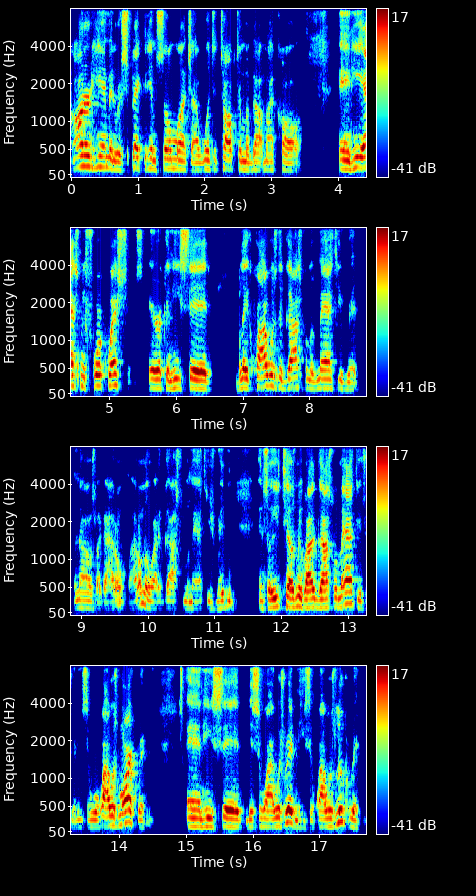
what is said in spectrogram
honored him and respected him so much. I went to talk to him about my call. And he asked me four questions, Eric, and he said, Blake, why was the Gospel of Matthew written? And I was like, I don't, I don't know why the Gospel of Matthew is written. And so he tells me why the Gospel of Matthew is written. He said, Well, why was Mark written? And he said, This is why it was written. He said, Why was Luke written?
